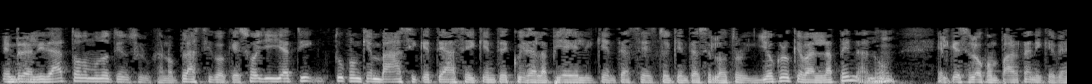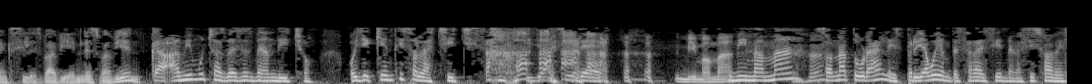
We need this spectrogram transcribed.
En realidad todo el mundo tiene un cirujano plástico que es, oye, ¿y a ti tú con quién vas y qué te hace y quién te cuida la piel y quién te hace esto y quién te hace lo otro? Y yo creo que vale la pena, ¿no? El que se lo compartan y que vean que si les va bien, les va bien. A mí muchas veces me han dicho, oye, ¿quién te hizo las chichis? Y así de... Mi mamá. Mi mamá, son naturales, pero ya voy a empezar a decirme, las hizo Abel.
